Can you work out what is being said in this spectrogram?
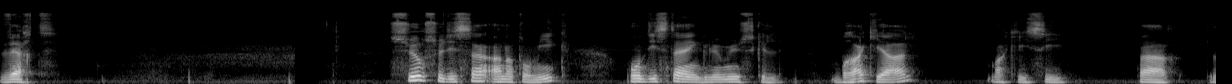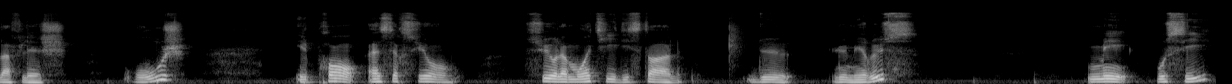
verte. Sur ce dessin anatomique, on distingue le muscle brachial, marqué ici par la flèche rouge. Il prend insertion sur la moitié distale de l'humérus, mais aussi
